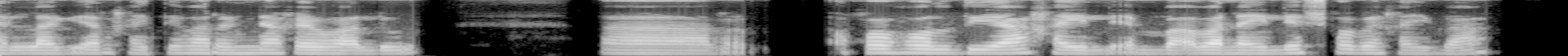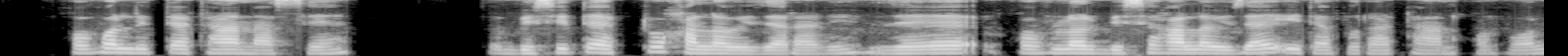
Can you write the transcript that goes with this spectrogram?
এর লাগে আর খাইতে পারেন না কেউ আলু। আর কফল দিয়া খাইলে বা বানাইলে সবে খাইবা। কফল এটা টান আছে, তো বেশিটা একটু খালা হয়ে যায় আর যে কফলর বেশি খালা হয়ে যায় এটা পুরা টান কফল।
